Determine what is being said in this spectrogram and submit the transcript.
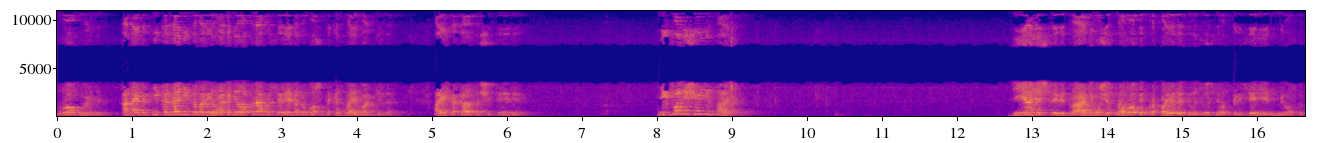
проповеди. Она, говорит, никогда не говорила. Я ходила в храм и все время думал, что только два Евангелия. А их, оказывается, четыре. Никто ничего не знает. Деяние 4.2. Они учат народ и проповедуют в Иисусе воскресение из мертвых.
